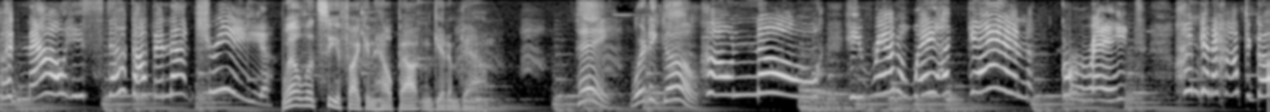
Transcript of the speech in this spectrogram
But now he's stuck up in that tree. Well, let's see if I can help out and get him down. Hey, where'd he go? Oh no! He ran away again! Great! I'm gonna have to go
